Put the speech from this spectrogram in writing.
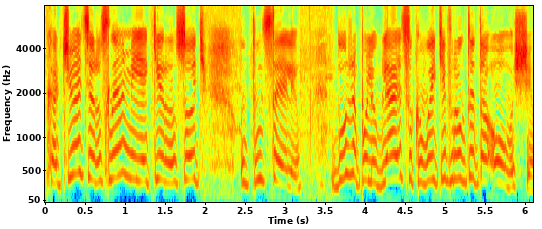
Харчується рослинами, які ростуть у пустелі. Дуже полюбляє соковиті фрукти та овочі.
